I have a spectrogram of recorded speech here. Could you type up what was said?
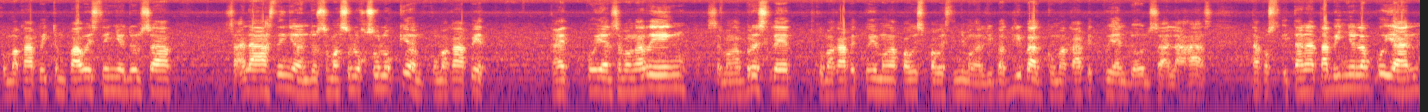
kumakapit yung pawis ninyo dun sa sa alahas ninyo, nandun sa mga sulok-sulok yun, kumakapit. Kahit po yan sa mga ring, sa mga bracelet, kumakapit po yung mga pawis-pawis ninyo, mga libag-libag, kumakapit po yan doon sa alahas. Tapos itanatabi nyo lang po yan,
